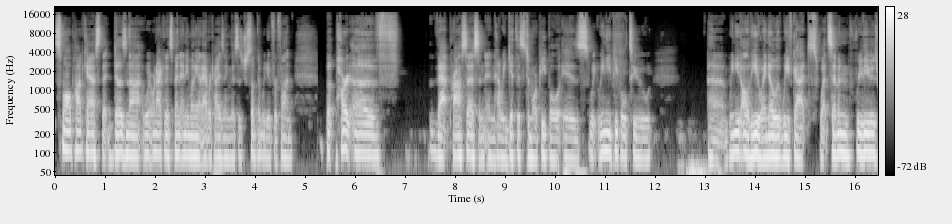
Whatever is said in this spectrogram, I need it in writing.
small podcast that does not, we're not going to spend any money on advertising. This is just something we do for fun. But part of that process and, and how we get this to more people is we, we need people to, uh, we need all of you. I know that we've got what seven reviews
